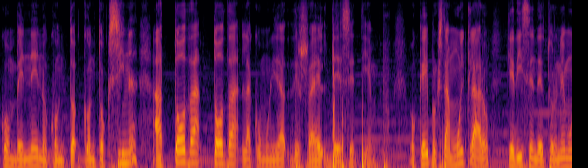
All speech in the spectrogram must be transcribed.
con veneno, con, con toxina a toda, toda la comunidad de Israel de ese tiempo. ¿Ok? Porque está muy claro que dicen de Deuteronomio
